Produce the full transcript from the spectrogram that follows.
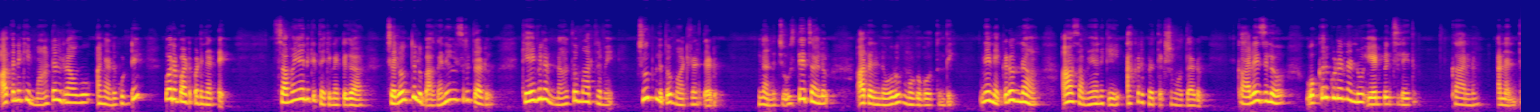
అతనికి మాటలు రావు అని అనుకుంటే పొరపాటు పడినట్టే. సమయానికి తగినట్టుగా చలోక్తులు బాగానే విసురుతాడు. కేవలం నాతో మాత్రమే చూపులతో మాట్లాడతాడు. నన్ను చూస్తే చాలు. అతని నోరు మూగబోతుంది. నేను ఎక్కడున్నా ఆ సమయానికి అక్కడ ప్రత్యక్షమవుతాడు. కాలేజీలో ఒక్కరు కూడా నన్ను ఏడ్పించలేదు. కారణం అనంత్.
